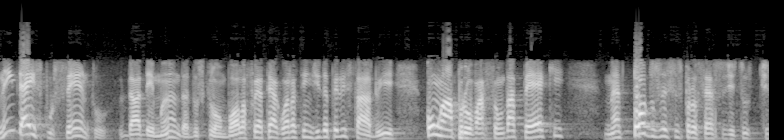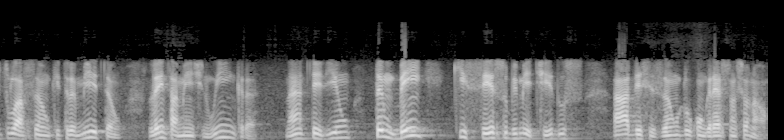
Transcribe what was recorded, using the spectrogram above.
nem 10% da demanda dos quilombola foi até agora atendida pelo Estado. E com a aprovação da PEC, né, todos esses processos de titulação que tramitam lentamente no INCRA né, teriam também que ser submetidos à decisão do Congresso Nacional.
